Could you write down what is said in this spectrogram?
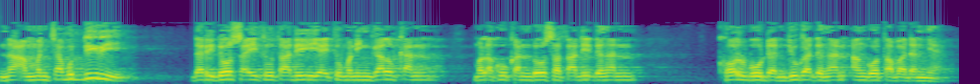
Nah, mencabut diri dari dosa itu tadi yaitu meninggalkan melakukan dosa tadi dengan kolbu dan juga dengan anggota badannya.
